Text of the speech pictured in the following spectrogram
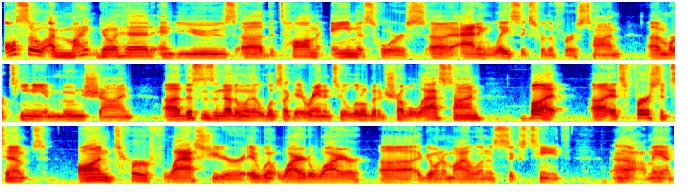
also, I might go ahead and use uh, the Tom Amoss horse, uh, adding Lasix for the first time uh, Martini and Moonshine. Uh, this is another one that looks like it ran into a little bit of trouble last time, but uh, its first attempt on turf last year, it went wire to wire, uh, going a mile and a 16th. Oh, man,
